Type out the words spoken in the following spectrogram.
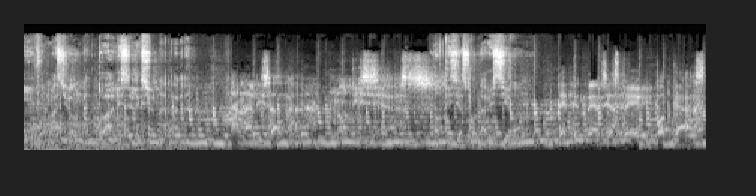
Información actual y seleccionada. Analizada. Noticias. Noticias con la visión de Tendencias de Podcast.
